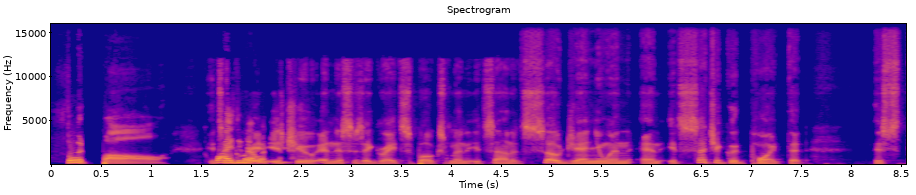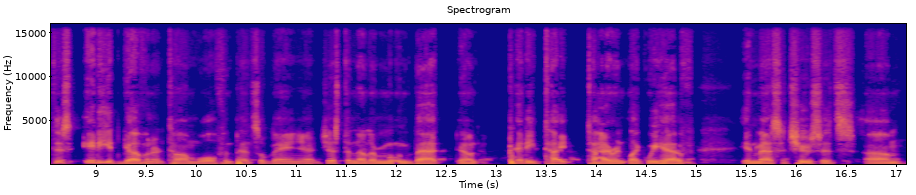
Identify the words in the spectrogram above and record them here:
football. It's Why a great issue, and this is a great spokesman. It sounded so genuine, and it's such a good point that – this this idiot governor Tom Wolf in Pennsylvania, just another moonbat, you know, petty tight tyrant like we have in Massachusetts, um,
